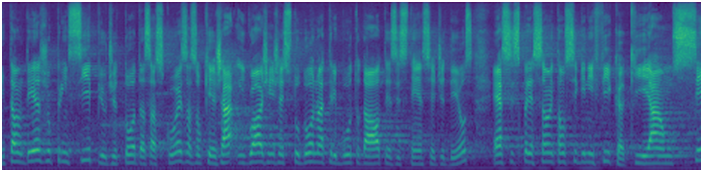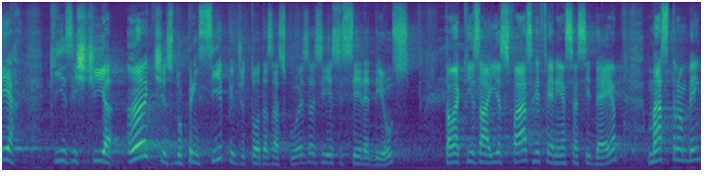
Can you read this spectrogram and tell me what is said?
então, desde o princípio de todas as coisas, o que já, igual a gente já estudou no atributo da autoexistência de Deus, essa expressão então significa que há um ser que existia antes do princípio de todas as coisas e esse ser é Deus. Então, aqui Isaías faz referência a essa ideia, mas também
